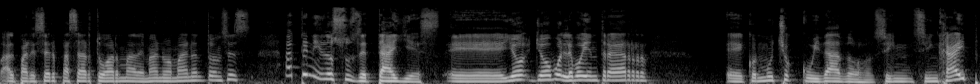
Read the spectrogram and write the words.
al parecer pasar tu arma de mano a mano, entonces ha tenido sus detalles. Eh, yo, yo le voy a entrar eh, con mucho cuidado, sin, sin hype,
